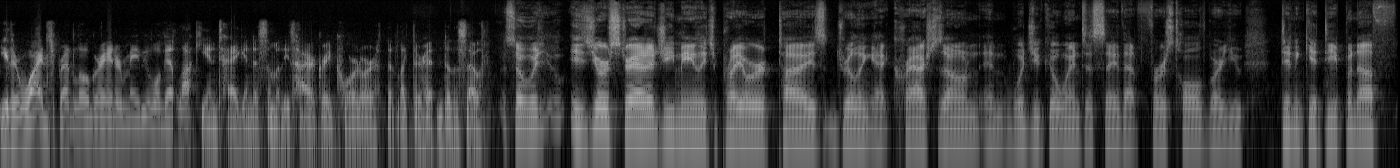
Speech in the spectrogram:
either widespread low grade or maybe we'll get lucky and tag into some of these higher grade corridors that like they're hitting to the south. So would, is your strategy mainly to prioritize drilling at crash zone and would you go in to say that first hold where you didn't get deep enough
